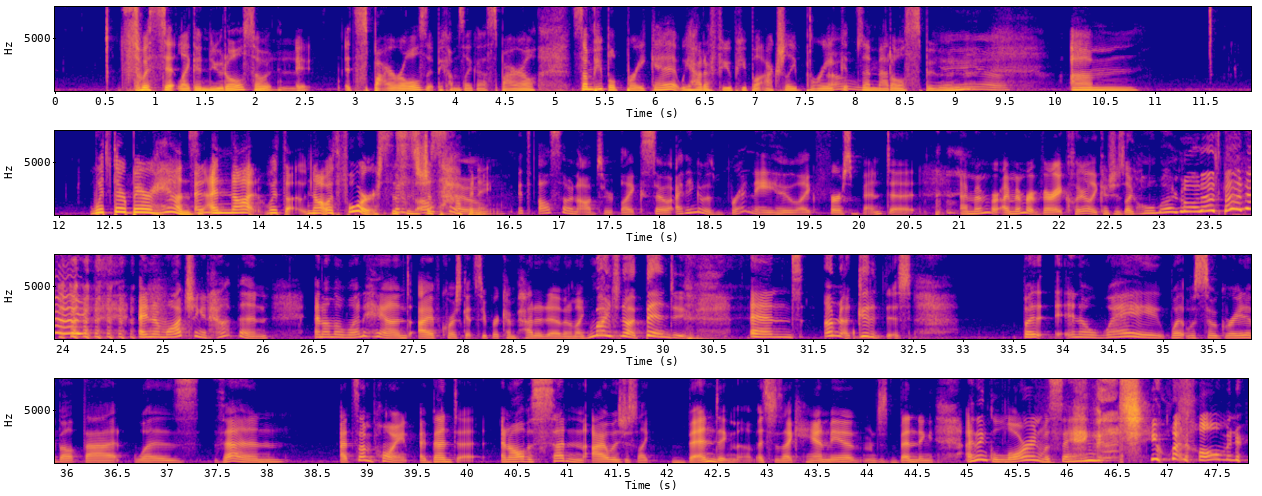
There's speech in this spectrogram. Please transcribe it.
twist it like a noodle. So it, it, it spirals. It becomes like a spiral. Some people break it. We had a few people actually break Oh. the metal Yeah, spoon yeah, yeah. Um, with their bare hands and, And- not with not with force. This is just happening. It's also an observe like so I think it was Brittany who like first bent it. I remember I remember it very clearly because she's like, Oh my god, it's bending And I'm watching it happen. And on the one hand, I of course get super competitive and I'm like, Mine's not bending and I'm not good at this. But in a way, what was so great about that was then at some point I bent it. And all of a sudden I was just like bending them. It's just like hand me, a, I'm just bending. I think Lauren was saying that she went home and her,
